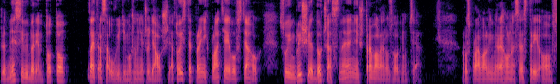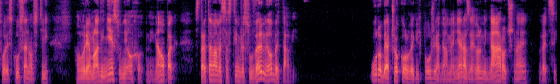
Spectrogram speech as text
že dnes si vyberiem toto, zajtra sa uvidí možno niečo ďalšie. A to isté pre nich platí aj vo vzťahoch. Sú im bližšie dočasné než trvalé rozhodnutia. Rozprávali mi reholné sestry o svojej skúsenosti. Hovoria, mladí nie sú neochotní. Naopak, stretávame sa s tým, že sú veľmi obetaví. Urobia čokoľvek ich požiadame, neraz aj veľmi náročné veci.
